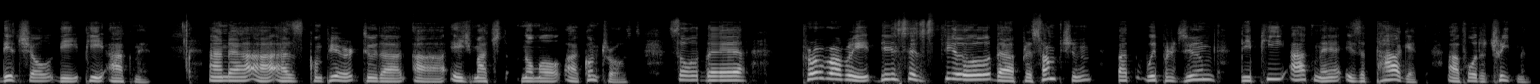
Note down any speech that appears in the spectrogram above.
did show the P. acne. And uh, as compared to the age-matched normal controls. So the probably this is still the presumption, but we presume the P. acne is a target uh, for the treatment.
